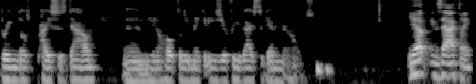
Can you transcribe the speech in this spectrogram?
bring those prices down and you know hopefully make it easier for you guys to get in your homes. Mm-hmm. Yep, exactly.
